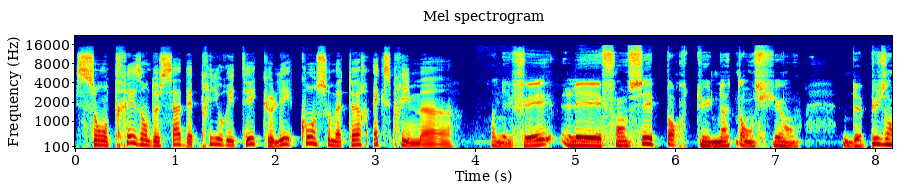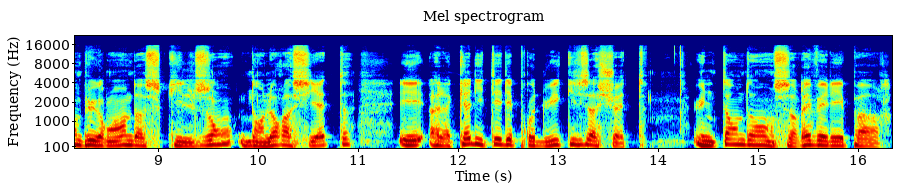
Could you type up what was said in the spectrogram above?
sont très en deçà des priorités que les consommateurs expriment. En effet, les Français portent une attention de plus en plus grande à ce qu'ils ont dans leur assiette et à la qualité des produits qu'ils achètent une tendance révélée par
